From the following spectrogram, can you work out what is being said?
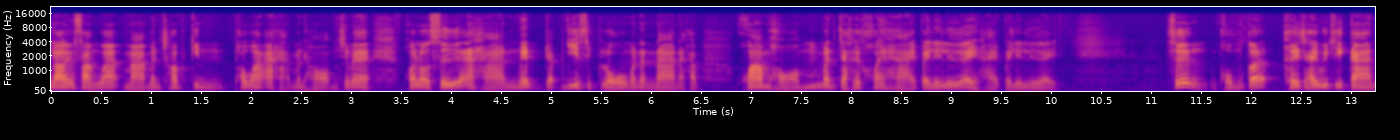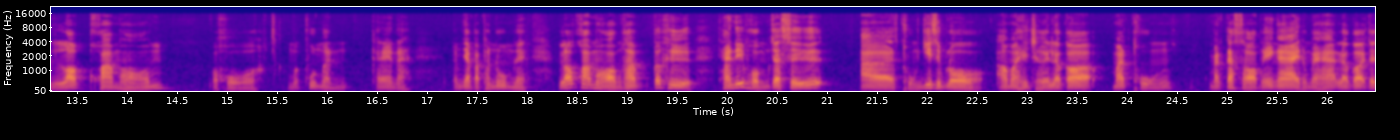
เล่าให้ฟังว่าหมามันชอบกิน เพราะว่าอาหารมันหอมใช่ไหมพอเราซื้ออาหารเม็ดแบบ 20 โลมานานๆนะครับ ความหอมมันจะค่อยๆ หายไปเรื่อยๆ หายไปเรื่อยๆ ซึ่งผมก็เคยใช้วิธีการล็อกความหอม โอ้โหพูดเหมือนอะไรนะน้ำยาปรับผ้านุ่มเลย ล็อกความหอมครับก็คือแทนที่ผมจะซื้ออถุง 20 โล เอามาเฉยๆแล้วก็มัดถุง มัดกระสอบง่ายๆถูกไหมฮะแล้วก็จะ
